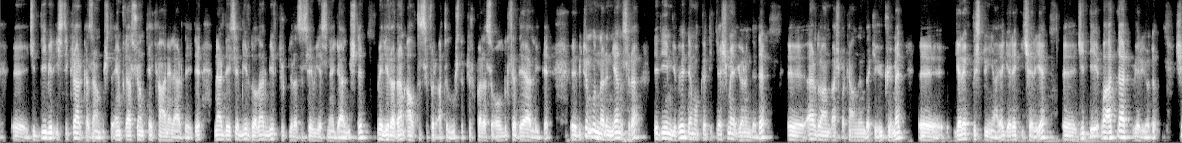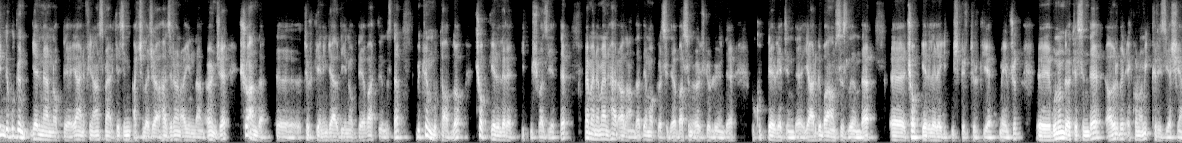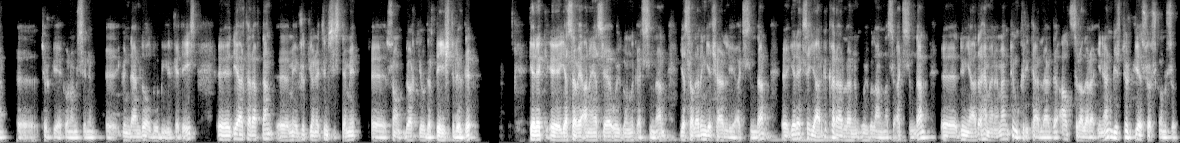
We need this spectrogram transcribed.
ciddi bir istikrar kazanmıştı. Enflasyon tek hanelerdeydi neredeyse bir dolar bir Türk lirası seviyesine gelmişti ve liradan 6-0 atılmıştı. Türk parası oldukça değerliydi. E, bütün bunların yanı sıra dediğim gibi demokratikleşme yönünde de e, Erdoğan Başbakanlığındaki hükümet e, gerek dış dünyaya gerek içeriye e, ciddi vaatler veriyordu. Şimdi bugün gelinen noktaya yani finans merkezinin açılacağı Haziran ayından önce şu anda e, Türkiye'nin geldiği noktaya baktığımızda bütün bu tablo çok gerilere gitmiş vaziyette. Hemen hemen her alanda demokraside, basın özgürlüğünde, hukuk devletinde, yargı bağımsızlığında e, çok gerilere gitmiş bir Türkiye mevcut. E, bunun da ötesinde ağır bir ekonomik kriz yaşayan e, Türkiye ekonomisinin e, gündemde olduğu bir ülkedeyiz. E, diğer taraftan e, mevcut yönetim sistemi e, son dört yıldır değiştirildi gerek e, yasa ve anayasaya uygunluk açısından, yasaların geçerliliği açısından, e, gerekse yargı kararlarının uygulanması açısından e, dünyada hemen hemen tüm kriterlerde alt sıralara inen bir Türkiye söz konusu.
